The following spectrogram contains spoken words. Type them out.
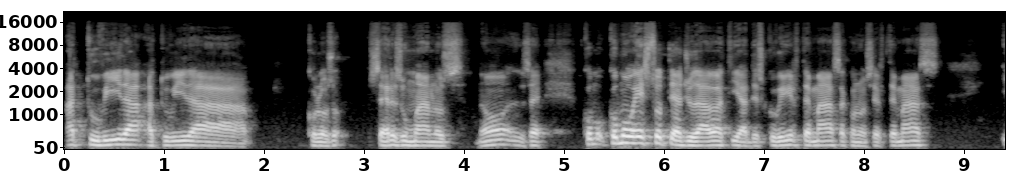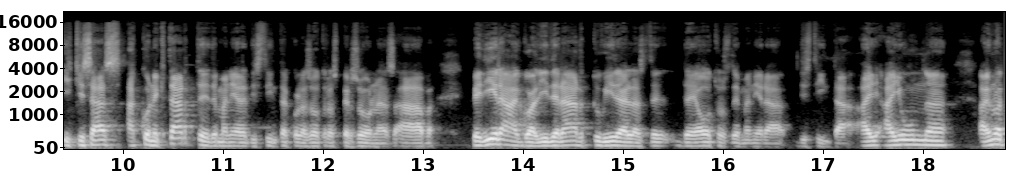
a tu vida, a tu vida con los seres humanos, ¿no? O sea, ¿cómo, ¿cómo, esto te ha ayudado a ti a descubrirte más, a conocerte más y quizás a conectarte de manera distinta con las otras personas, a pedir algo, a liderar tu vida de las de, otros de manera distinta? Hay, hay una, hay una,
